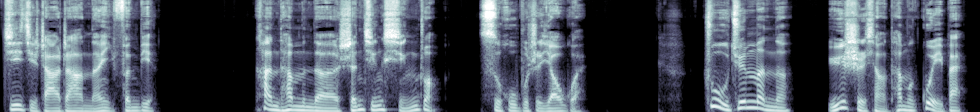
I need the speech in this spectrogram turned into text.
叽叽喳喳，难以分辨。看他们的神情形状，似乎不是妖怪。驻军们呢？于是向他们跪拜，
